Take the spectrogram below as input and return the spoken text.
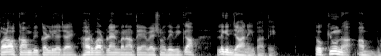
बड़ा काम भी कर लिया जाए। हर बार प्लान बनाते हैं वैष्णो देवी का, लेकिन जा नहीं पाते। तो क्यों ना अब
